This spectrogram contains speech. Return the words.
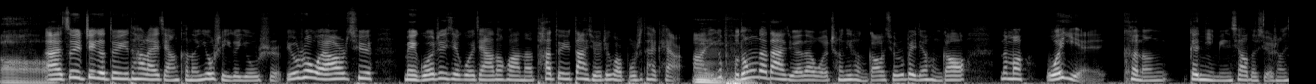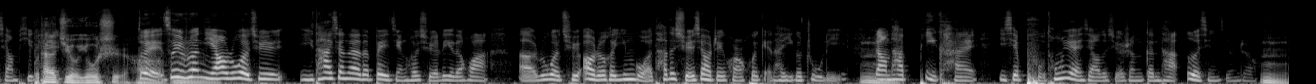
啊，哎，所以这个对于他来讲可能又是一个优势。比如说我要是去美国这些国家的话呢，他对于大学这块不是太 care 啊，一个普通的大学的我成绩很高，学术背景很高，那么我也可能跟你名校的学生相 PK，不太具有优势。对，所以说嗯你要如果去以他现在的背景和学历的话，呃，如果去澳洲和英国，他的学校这块儿会给他一个助力，嗯让他避开一些普通院校的学生跟他恶性竞争。嗯，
